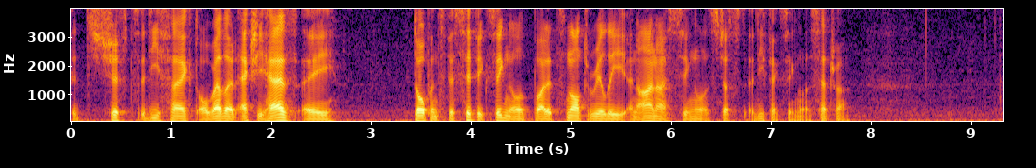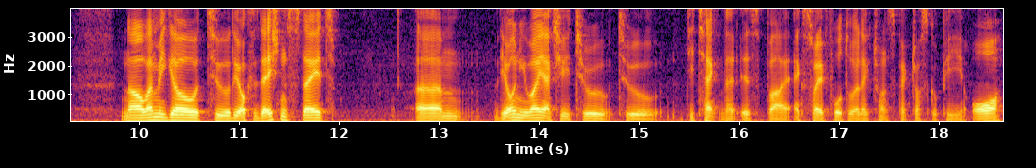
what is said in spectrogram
it shifts a defect or whether it actually has a dopant-specific signal, but it's not really an ionized signal, it's just a defect signal, etc. Now, when we go to the oxidation state, um, the only way actually to, to detect that is by X-ray photoelectron spectroscopy or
